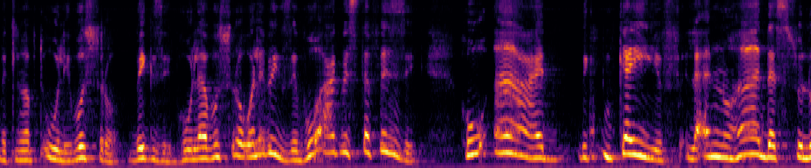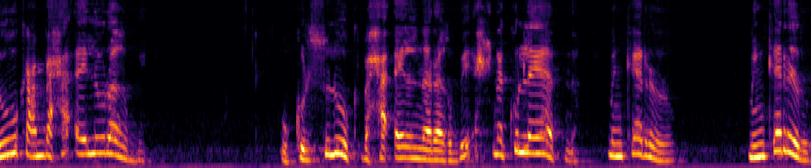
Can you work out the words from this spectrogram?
مثل ما بتقولي بسرق بيكذب. هو لا بسرق ولا بيكذب هو قاعد بيستفزك. هو قاعد مكيف لأنه هذا السلوك عم بحقق له رغبة. وكل سلوك بحقق لنا رغبة إحنا كلياتنا بنكرره بنكرره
